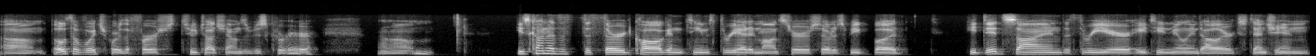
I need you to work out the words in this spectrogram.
um, both of which were the first two touchdowns of his career. Um, he's kind of the, the, third cog in the team's three-headed monster, so to speak, but he did sign the three-year, eighteen million dollar extension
